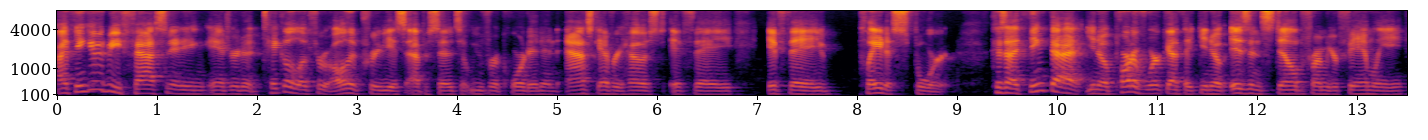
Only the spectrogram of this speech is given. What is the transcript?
I think it would be fascinating, Andrew, to take a look through all the previous episodes that we've recorded and ask every host if they if they played a sport. Because I think that you know part of work ethic, you know, is instilled from your family,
